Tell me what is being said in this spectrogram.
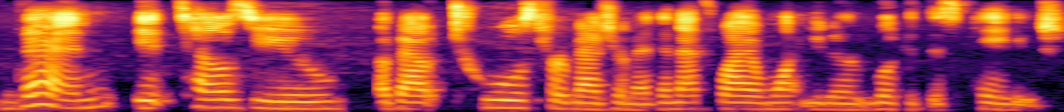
Then it tells you about tools for measurement and that's why I want you to look at this page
